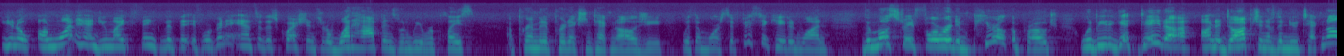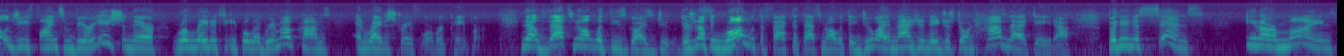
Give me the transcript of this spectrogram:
you know, on one hand, you might think that the, if we're going to answer this question, sort of what happens when we replace a primitive prediction technology with a more sophisticated one, the most straightforward empirical approach would be to get data on adoption of the new technology, find some variation there related to equilibrium outcomes, and write a straightforward paper. Now, that's not what these guys do. There's nothing wrong with the fact that that's not what they do. I imagine they just don't have that data. But in a sense, in our minds,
